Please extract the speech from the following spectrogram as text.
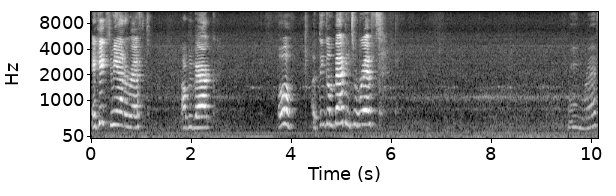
It kicked me out of Rift. I'll be back. Oh, I think I'm back into Rift. Playing Rift.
